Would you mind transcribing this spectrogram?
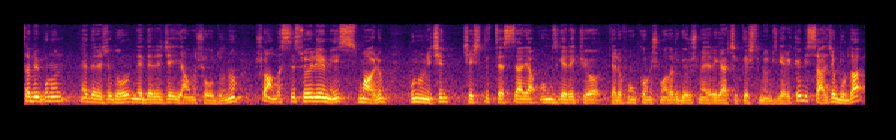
Tabi bunun ne derece doğru ne derece yanlış olduğunu şu anda size söyleyemeyiz malum. Bunun için çeşitli testler yapmamız gerekiyor. Telefon konuşmaları, görüşmeleri gerçekleştirmemiz gerekiyor. Biz sadece burada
